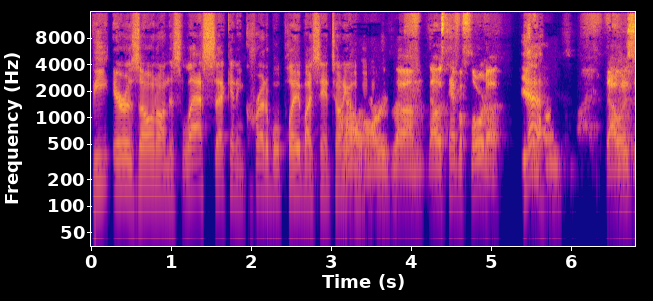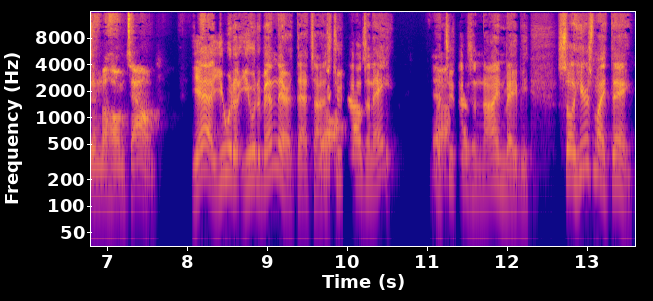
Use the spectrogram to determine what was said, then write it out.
beat Arizona on this last second incredible play by Santonio. Oh, that was um, that was Tampa, Florida. So yeah, that was, that was in the hometown. yeah. You would have you would have been there at that time. It was 2008. Yeah. or 2009 maybe. So here's my thing.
